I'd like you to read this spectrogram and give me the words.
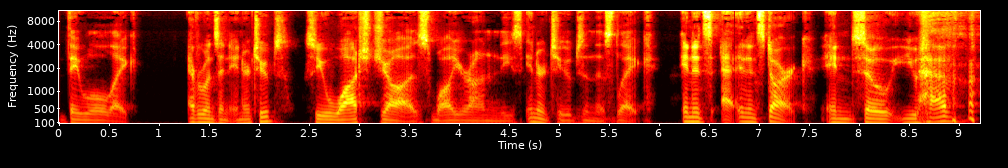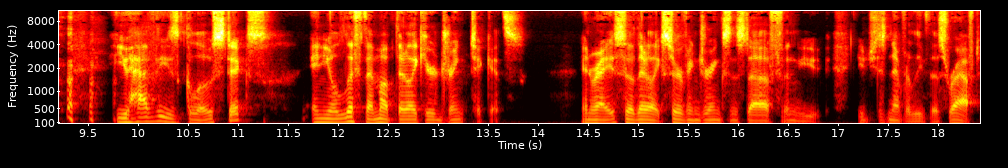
they will like everyone's in inner tubes. So you watch Jaws while you're on these inner tubes in this lake. And it's and it's dark. And so you have you have these glow sticks and you'll lift them up. They're like your drink tickets. And right, so they're like serving drinks and stuff, and you you just never leave this raft.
